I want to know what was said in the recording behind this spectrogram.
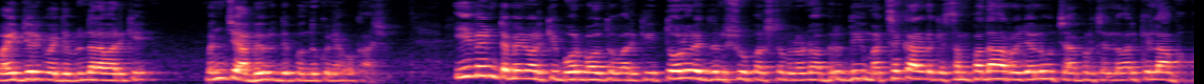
వైద్యులకి వైద్య బృందాల వారికి మంచి అభివృద్ధి పొందుకునే అవకాశం. ఈవెంట్ అమైన వారికి బోర్బాల్తో వారికి తోలు రెగ్జిన్ షూ పరిశ్రమలోనూ అభివృద్ధి మత్స్యకారులకి సంపద రొయ్యలు చేపలు చెల్లె వారికి లాభం.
